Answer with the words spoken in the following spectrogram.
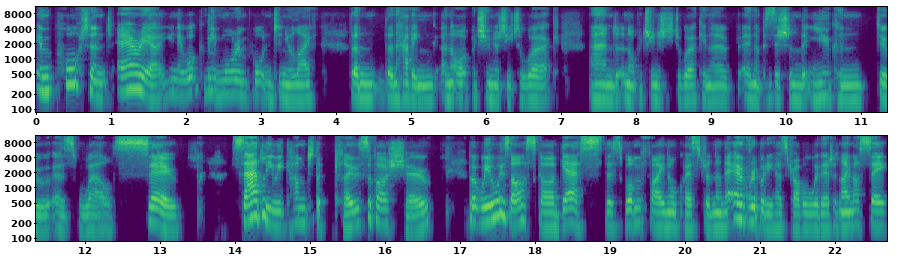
important area. You know, what could be more important in your life than than having an opportunity to work and an opportunity to work in a in a position that you can do as well. So sadly we come to the close of our show. But we always ask our guests this one final question, and everybody has trouble with it. And I must say,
